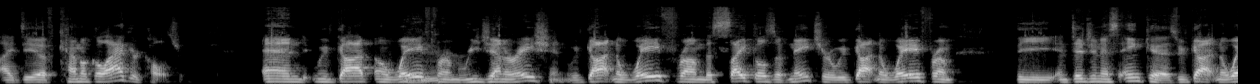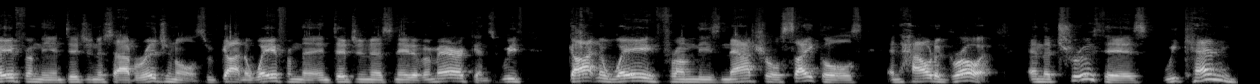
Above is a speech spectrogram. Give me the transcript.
idea of chemical agriculture and we've got away mm-hmm. from regeneration. We've gotten away from the cycles of nature. We've gotten away from the indigenous incas. We've gotten away from the indigenous aboriginals. We've gotten away from the indigenous native americans. We've gotten away from these natural cycles and how to grow it. And the truth is we can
